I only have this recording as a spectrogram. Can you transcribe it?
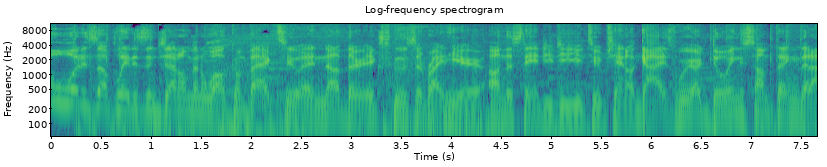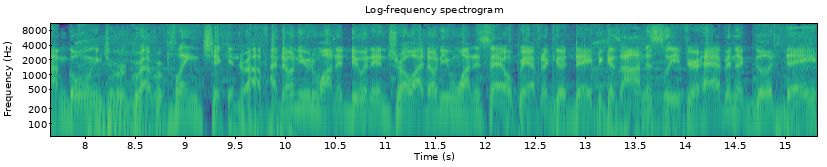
What is up, ladies and gentlemen? Welcome back to another exclusive right here on the StahnGG YouTube channel. Guys, we are doing something that I'm going to regret. We're playing Chicken Drop. I don't even want to do an intro. I don't even want to say I hope you're having a good day because honestly, if you're having a good day,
